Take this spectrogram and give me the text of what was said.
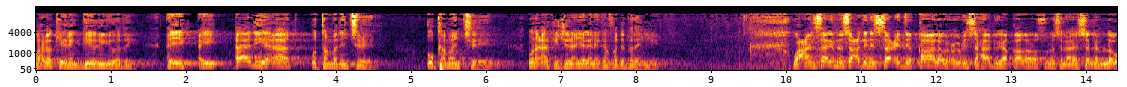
waxba ka helin geeriyooday ayay aad iyo aad u tamadin jireen u kaman jireen una arki jireen ayaga inay ka fadli badan yihiin وcan shl bn sacdin الsaacidi qaala wuxuu ihi saxaabiga qaala rasul sl ly slam low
